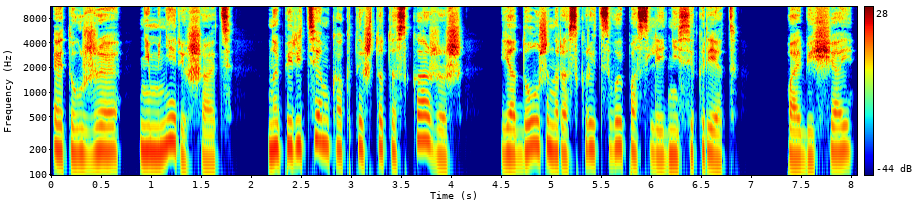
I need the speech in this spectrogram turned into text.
Это уже не мне решать, но перед тем, как ты что-то скажешь, я должен раскрыть свой последний секрет. Пообещай,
